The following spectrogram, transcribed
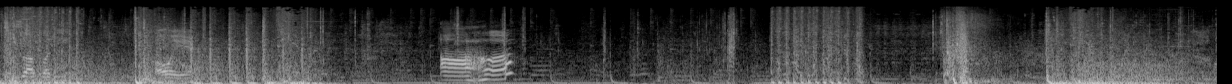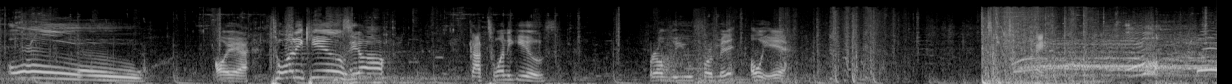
What's up, buddy? Oh yeah. Uh-huh. Oh 20 kills, y'all! Got 20 kills. Run you for a minute. Oh yeah. Okay. Oh!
